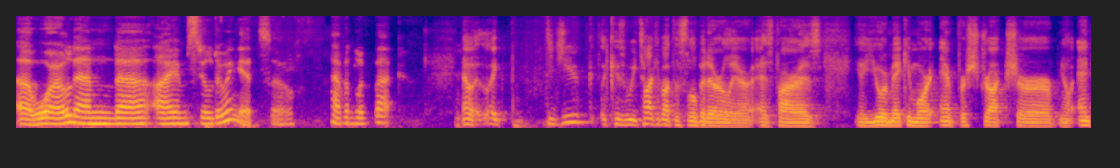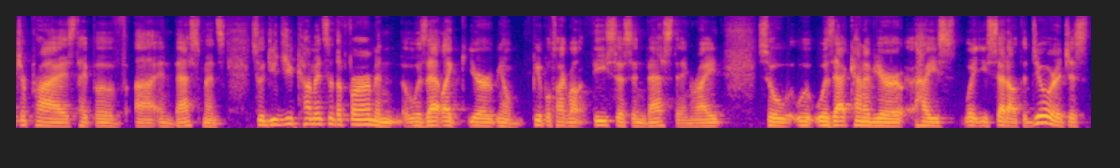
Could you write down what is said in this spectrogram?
uh, world. And uh, I am still doing it. So haven't looked back. Now, like, did you? Because we talked about this a little bit earlier, as far as you know, you were making more infrastructure, you know, enterprise type of uh, investments. So, did you come into the firm, and was that like your, you know, people talk about thesis investing, right? So, w- was that kind of your how you what you set out to do, or it just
